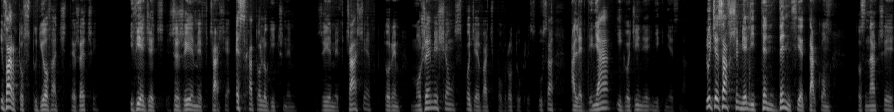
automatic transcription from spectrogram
I warto studiować te rzeczy i wiedzieć, że żyjemy w czasie eschatologicznym, żyjemy w czasie, w którym możemy się spodziewać powrotu Chrystusa, ale dnia i godziny nikt nie zna. Ludzie zawsze mieli tendencję taką, to znaczy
